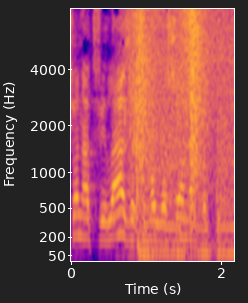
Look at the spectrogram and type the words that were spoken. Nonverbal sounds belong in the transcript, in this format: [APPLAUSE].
לשון התפילה זה כמו לשון הפסוק.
